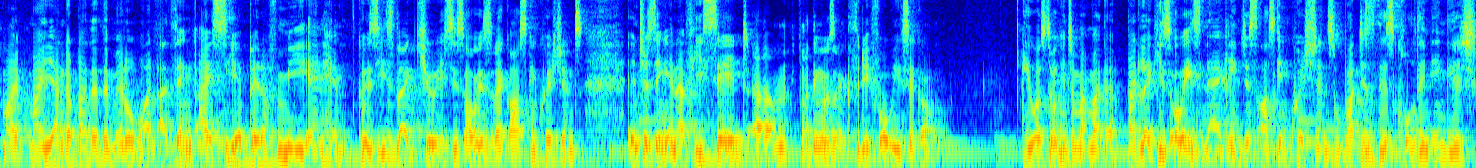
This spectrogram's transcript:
my my younger brother, the middle one. I think I see a bit of me in him because he's like curious. He's always like asking questions. Interesting enough, he said um, I think it was like three four weeks ago he was talking to my mother, but like he's always nagging, just asking questions. What is this called in English?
